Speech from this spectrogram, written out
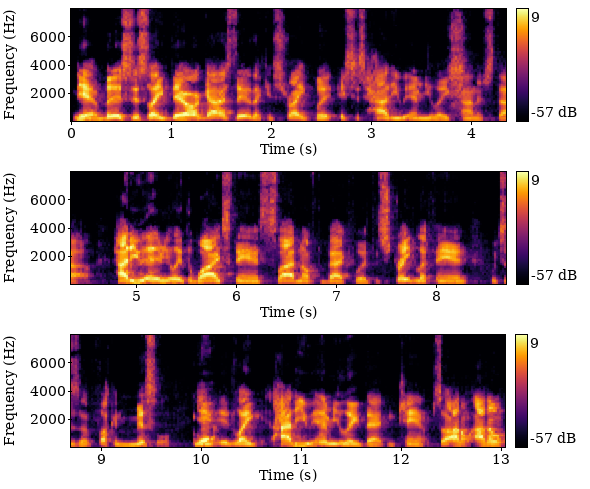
Yeah, but it's just like there are guys there that can strike, but it's just how do you emulate Conor's style? How do you emulate the wide stance, sliding off the back foot, the straight left hand, which is a fucking missile? Yeah. It- it- like how do you emulate that in camp? So I don't, I don't,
